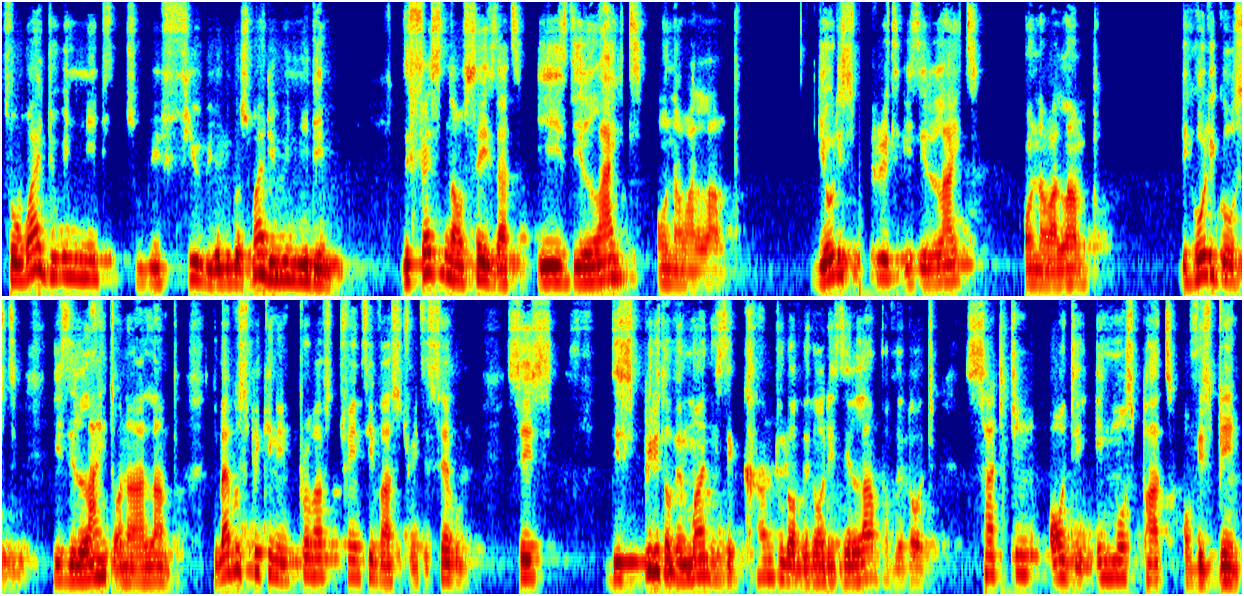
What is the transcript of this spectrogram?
So, why do we need to be filled with the Holy Ghost? Why do we need Him? The first thing I'll say is that He is the light on our lamp. The Holy Spirit is the light on our lamp. The Holy Ghost is the light on our lamp. The Bible speaking in Proverbs 20, verse 27 says, The spirit of a man is the candle of the Lord, is the lamp of the Lord, searching all the inmost parts of his being.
